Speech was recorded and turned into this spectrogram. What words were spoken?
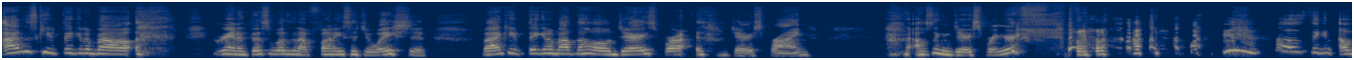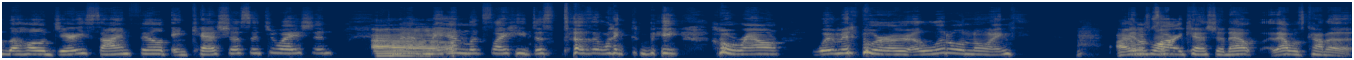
I just keep thinking about. granted, this wasn't a funny situation, but I keep thinking about the whole Jerry Spr- Jerry Sprine. I was thinking Jerry Springer. I was thinking of the whole Jerry Seinfeld and Kesha situation. That Uh, man looks like he just doesn't like to be around women who are a little annoying. I and was I'm sorry, Kesha. That that was kind of.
